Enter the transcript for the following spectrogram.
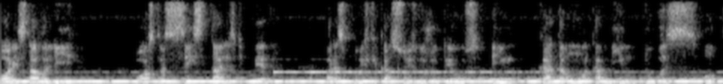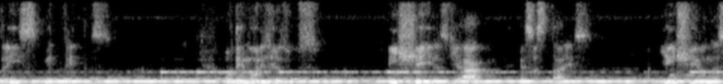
Ora, estava ali postas seis talhas de pedra para as purificações dos judeus, em cada uma cabiam duas ou três metretas. Ordenou-lhes Jesus, encheias de água essas talhas, e encheram-nas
